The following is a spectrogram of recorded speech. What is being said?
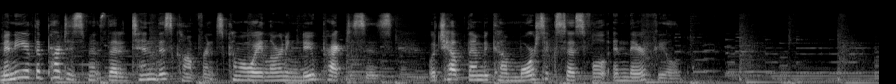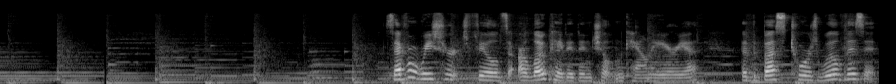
Many of the participants that attend this conference come away learning new practices, which help them become more successful in their field. Several research fields are located in Chilton County area that the bus tours will visit.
